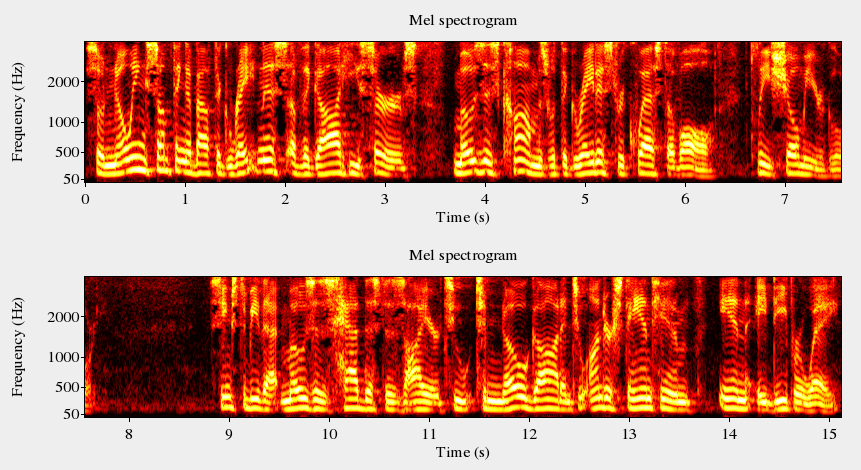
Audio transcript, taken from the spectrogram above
So, knowing something about the greatness of the God he serves, Moses comes with the greatest request of all please show me your glory. Seems to be that Moses had this desire to, to know God and to understand him in a deeper way.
